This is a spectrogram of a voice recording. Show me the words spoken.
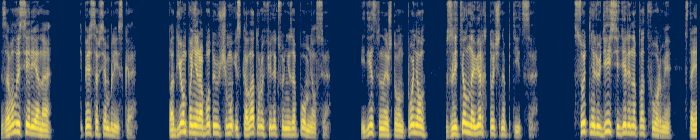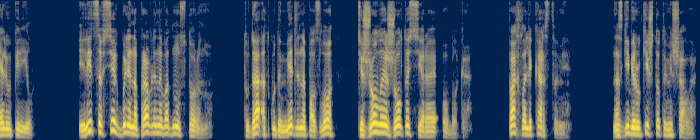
Завыла сирена. Теперь совсем близко. Подъем по неработающему эскалатору Феликсу не запомнился. Единственное, что он понял, взлетел наверх точно птица. Сотни людей сидели на платформе, стояли у перил. И лица всех были направлены в одну сторону. Туда, откуда медленно ползло тяжелое желто-серое облако. Пахло лекарствами. На сгибе руки что-то мешало.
